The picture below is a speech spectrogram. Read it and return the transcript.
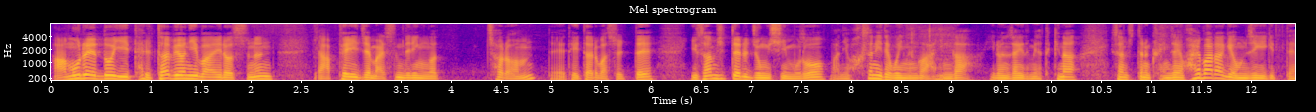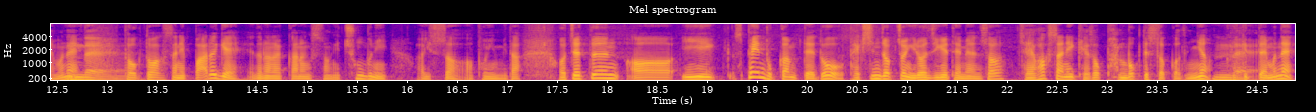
아무래도 이 델타 변이 바이러스는 앞에 이제 말씀드린 것 처럼 네, 데이터를 봤을 때 20, 30대를 중심으로 많이 확산이 되고 있는 거 아닌가 이런 생각이 듭니다. 특히나 20, 30대는 굉장히 활발하게 움직이기 때문에 네. 더욱더 확산이 빠르게 늘어날 가능성이 충분히 있어 보입니다. 어쨌든 어, 이 스페인 독감 때도 백신 접종 이루어지게 되면서 재확산이 계속 반복됐었거든요. 네. 그렇기 때문에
